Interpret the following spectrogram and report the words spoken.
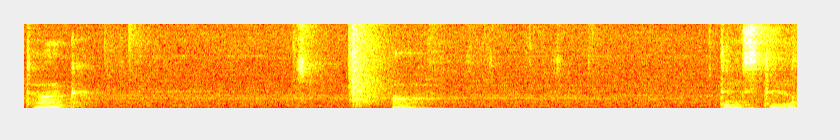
Tak. W tym stylu.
